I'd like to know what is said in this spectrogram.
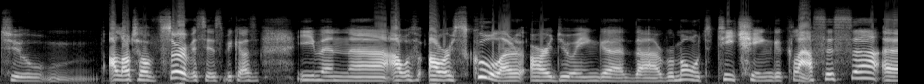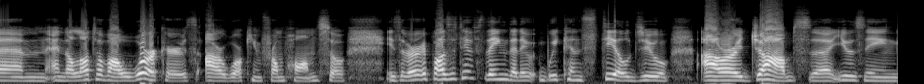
to a lot of services because even uh, our our school are, are doing uh, the remote teaching classes uh, um, and a lot of our workers are working from home. So it's a very positive thing that it, we can still do our jobs uh, using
